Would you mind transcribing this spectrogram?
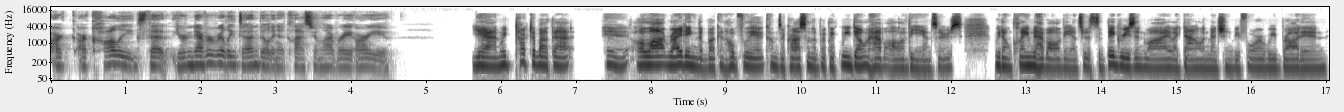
our our colleagues that you're never really done building a classroom library, are you? Yeah, and we talked about that eh, a lot writing the book and hopefully it comes across in the book. Like we don't have all of the answers. We don't claim to have all of the answers. It's a big reason why like donalyn mentioned before we brought in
